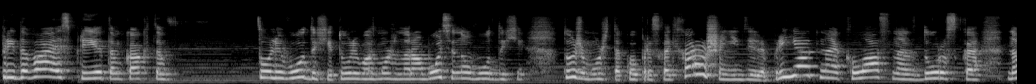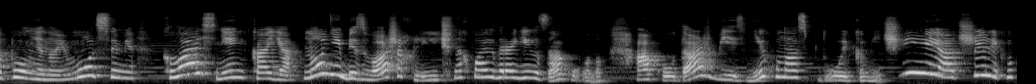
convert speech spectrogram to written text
придаваясь при этом как-то то ли в отдыхе, то ли, возможно, на работе, но в отдыхе. Тоже может такое происходить. Хорошая неделя, приятная, классная, здоровская, наполненная эмоциями, классненькая, но не без ваших личных, моих дорогих, загонов. А куда ж без них у нас дойка мечей, отшельник, ну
